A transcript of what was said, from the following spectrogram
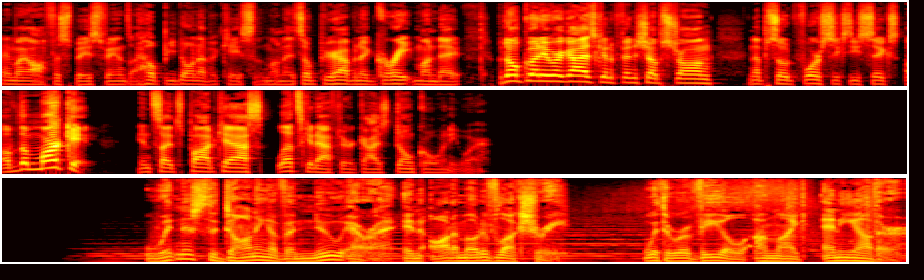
and my Office Space fans. I hope you don't have a case of the Mondays. Hope you're having a great Monday. But don't go anywhere, guys. Going to finish up strong in episode 466 of the Market Insights podcast. Let's get after it, guys. Don't go anywhere. Witness the dawning of a new era in automotive luxury with a reveal unlike any other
